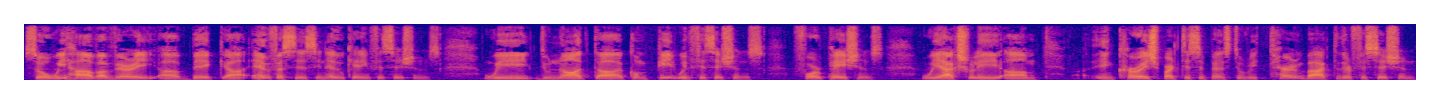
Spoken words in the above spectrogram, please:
So we have a very uh, big uh, emphasis in educating physicians. We do not uh, compete with physicians for patients. We actually um, encourage participants to return back to their physician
